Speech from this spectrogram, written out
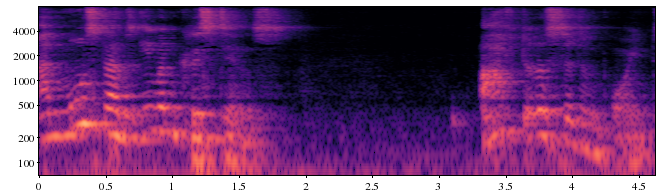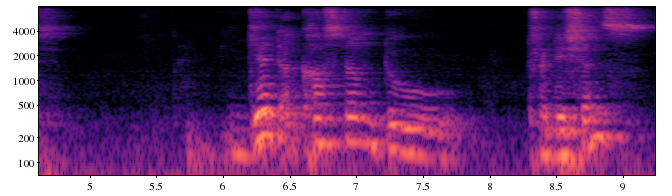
And most times even christians after a certain point get accustomed to traditions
